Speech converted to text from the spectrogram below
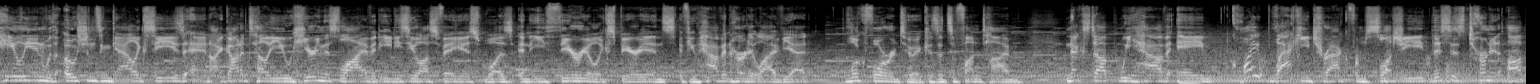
HALIENE with Oceans and Galaxies, and I gotta tell you, hearing this live at EDC Las Vegas was an ethereal experience. If you haven't heard it live yet, look forward to it because it's a fun time. Next up, we have a quite wacky track from Slushii. This is Turn It Up,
